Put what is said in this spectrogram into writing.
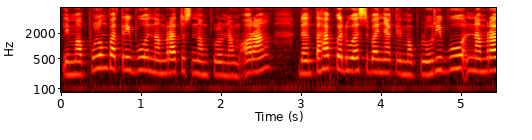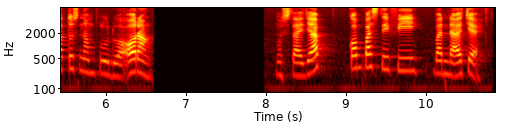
54.666 orang dan tahap kedua sebanyak 50.662 orang. Mustajab, Kompas TV, Banda Aceh.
